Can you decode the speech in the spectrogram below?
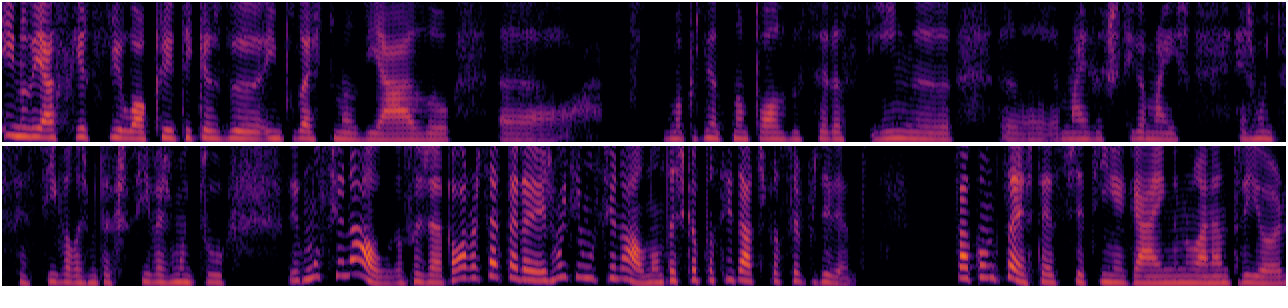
e no dia a seguir recebi logo críticas de impuseste demasiado, ah, uma presidente não pode ser assim, eh, eh, mais agressiva, mais és muito sensível, és muito agressiva, és muito emocional. Ou seja, a palavra certa era és muito emocional, não tens capacidades para ser presidente. Tal como disseste, a SG tinha ganho no ano anterior,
